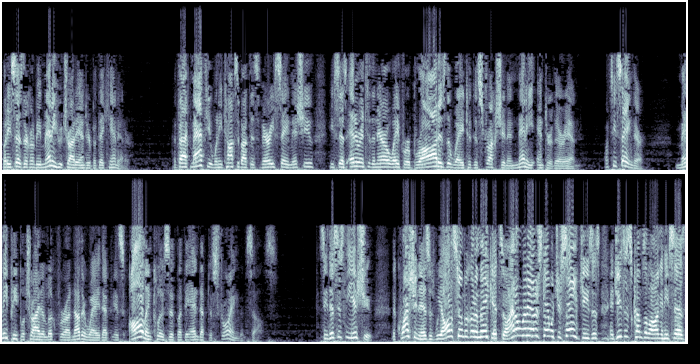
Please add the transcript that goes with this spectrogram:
But he says there are going to be many who try to enter, but they can't enter. In fact, Matthew, when he talks about this very same issue, he says, Enter into the narrow way, for broad is the way to destruction, and many enter therein. What's he saying there? Many people try to look for another way that is all inclusive, but they end up destroying themselves. See, this is the issue. The question is, is we all assume we're going to make it, so I don't really understand what you're saying, Jesus. And Jesus comes along and he says,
